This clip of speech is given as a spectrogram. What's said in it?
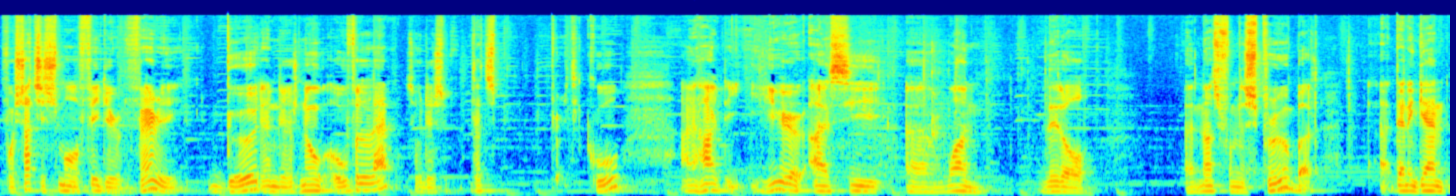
for such a small figure very good and there's no overlap so there's that's pretty cool I hardly here I see uh, one little uh, notch from the sprue, but uh, then again,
